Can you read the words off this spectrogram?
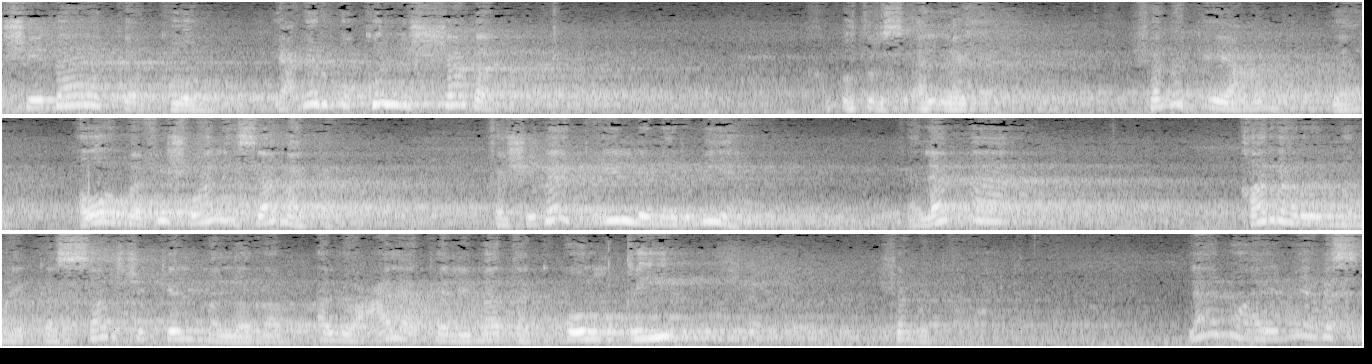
شباككم. يعني ارموا كل الشبك. بطرس قال لك شبك إيه يا عم؟ ده هو ما فيش ولا سمكة. فشباك إيه اللي نرميها؟ فلما قرر إنه ما يكسرش كلمة للرب. قال له على كلمتك ألقي شبكة. واحدة لأنه هيرميها بس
